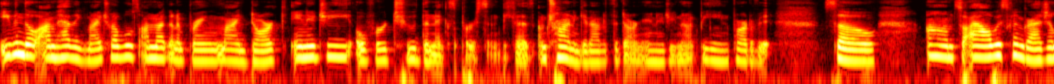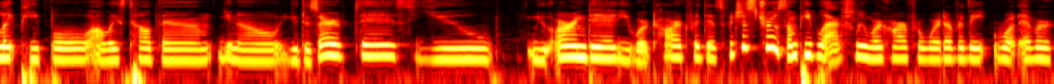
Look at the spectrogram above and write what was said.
even though i'm having my troubles i'm not to bring my dark energy over to the next person because i'm trying to get out of the dark energy not being part of it. So Um, so I always congratulate people, always tell them, you know, you deserve this, you you earned it, you worked hard for this, which is true. Some people actually work hard for whatever they whatever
